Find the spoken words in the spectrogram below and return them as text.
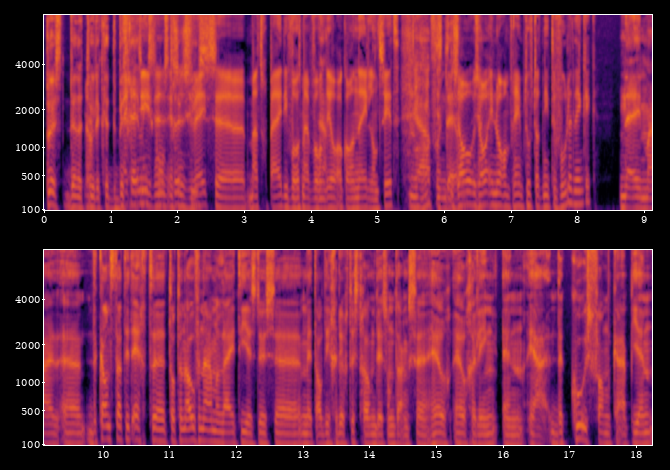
Plus de, natuurlijk de beschermingsconstructies. Het is een Zweedse maatschappij die volgens mij voor een deel ook al in Nederland zit. Ja, voor een deel, zo, zo enorm vreemd hoeft dat niet te voelen, denk ik. Nee, maar uh, de kans dat dit echt uh, tot een overname leidt, die is dus uh, met al die geruchtenstroom desondanks heel, heel gering. En ja, de koers van KPN,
